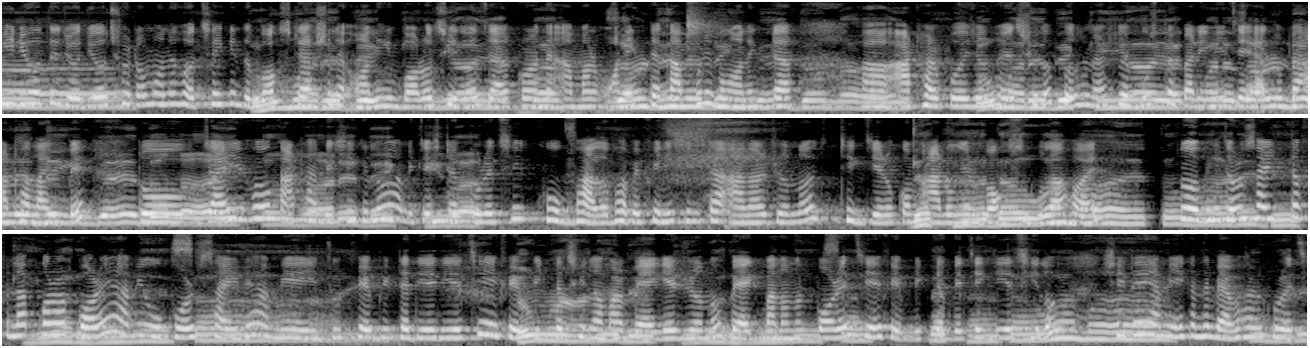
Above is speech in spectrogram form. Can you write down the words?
ভিডিওতে যদিও ছোট মনে হচ্ছে কিন্তু বক্সটা আসলে অনেক বড় ছিল যার কারণে আমার অনেকটা কাপড় এবং অনেকটা আঠার প্রয়োজন হয়েছিল। প্রথমে আসলে বুঝতে পারিনি যে এতটা আঠা লাগবে। তো যাই হোক আঠা বেশি গেলেও আমি চেষ্টা করেছি খুব ভালোভাবে ফিনিশিংটা আনার জন্য ঠিক যেরকম আড়ঙের বক্সগুলো হয়। তো ভিতর সাইডটা ফিল আপ করার পরে আমি উপর সাইডে আমি এই জুট ফেব্রিকটা দিয়ে দিয়েছি। এই ফেব্রিকটা ছিল আমার ব্যাগের জন্য। ব্যাগ বানানোর পরে যে ফেব্রিকটা বেঁচে গিয়েছিল সেটাই আমি এখানে ব্যবহার করেছি।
